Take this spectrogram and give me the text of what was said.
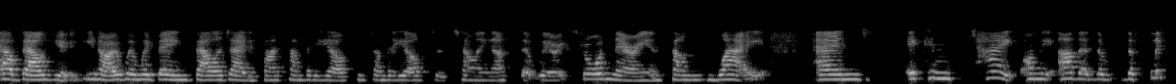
our value, you know, when we're being validated by somebody else and somebody else is telling us that we're extraordinary in some way. And it can take on the other the, the flip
